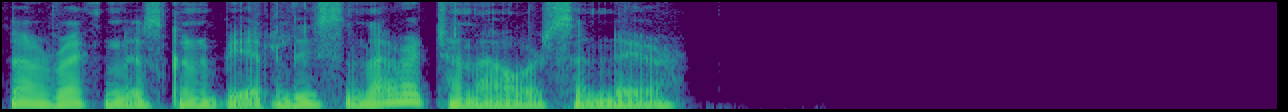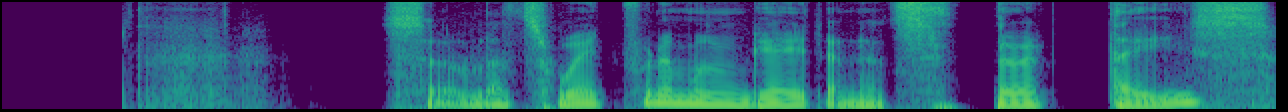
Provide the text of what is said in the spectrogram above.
So I reckon there's going to be at least another 10 hours in there. So let's wait for the moon gate and its third phase.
